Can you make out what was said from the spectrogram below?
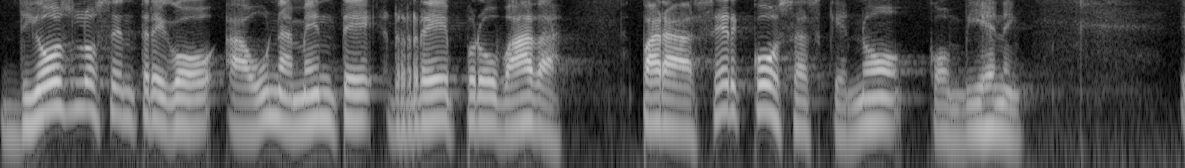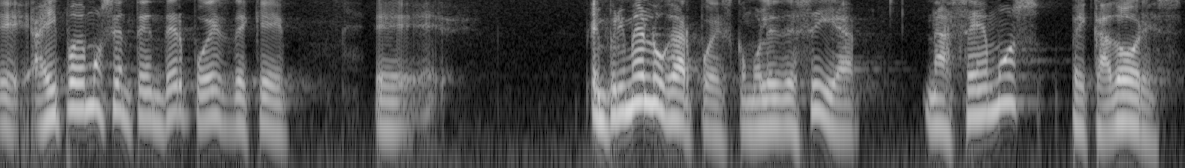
Dios los entregó a una mente reprobada para hacer cosas que no convienen. Eh, ahí podemos entender pues de que eh, en primer lugar, pues, como les decía, nacemos pecadores.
